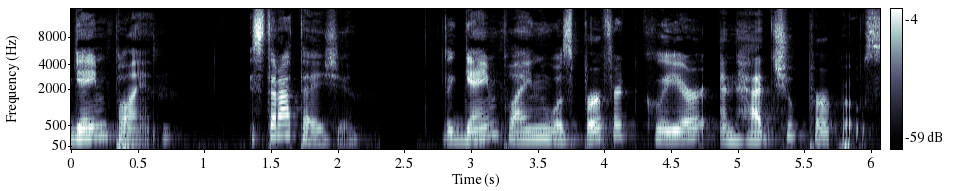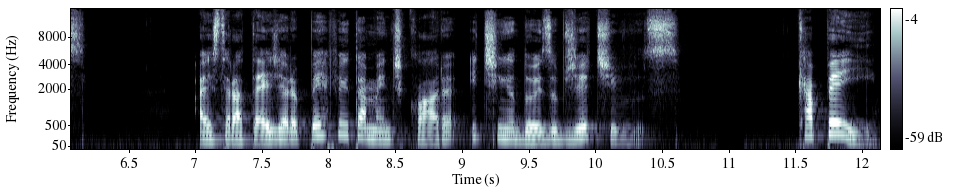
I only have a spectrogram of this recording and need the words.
Game plan. Estratégia. The game plan was perfect, clear and had two purposes. A estratégia era perfeitamente clara e tinha dois objetivos. KPI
